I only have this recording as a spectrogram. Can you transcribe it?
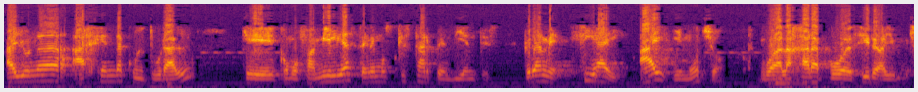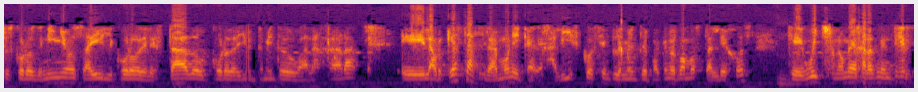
hay una agenda cultural que como familias tenemos que estar pendientes. Créanme, sí hay, hay y mucho. Guadalajara, puedo decir, hay muchos coros de niños, hay el coro del Estado, coro del Ayuntamiento de Guadalajara, eh, la Orquesta Filarmónica de Jalisco, simplemente para que nos vamos tan lejos, que Wicho, no me dejarás mentir,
